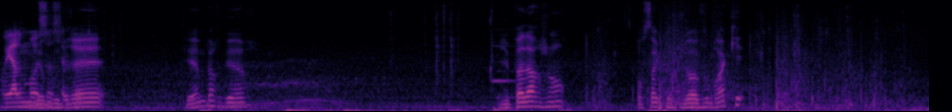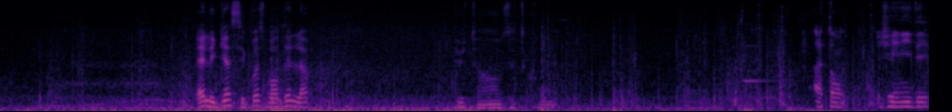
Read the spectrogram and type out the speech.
Regarde-moi ça, ça voudrais des hamburgers. J'ai pas d'argent. C'est pour ça que je dois vous braquer. Eh les gars, c'est quoi ce bordel là? Putain, vous êtes cons. Attends, j'ai une idée.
